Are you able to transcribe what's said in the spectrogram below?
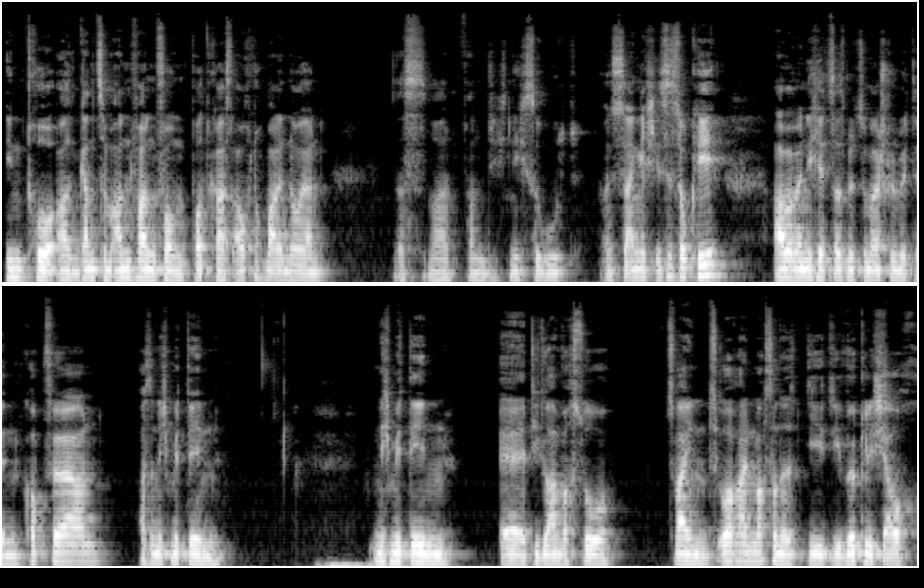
Intro an- ganz am Anfang vom Podcast auch nochmal erneuern. Das war, fand ich nicht so gut. Es ist eigentlich, es ist okay, aber wenn ich jetzt das mit zum Beispiel mit den Kopfhörern, also nicht mit den, nicht mit denen, äh, die du einfach so zwei ins Ohr reinmachst, sondern die, die wirklich auch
